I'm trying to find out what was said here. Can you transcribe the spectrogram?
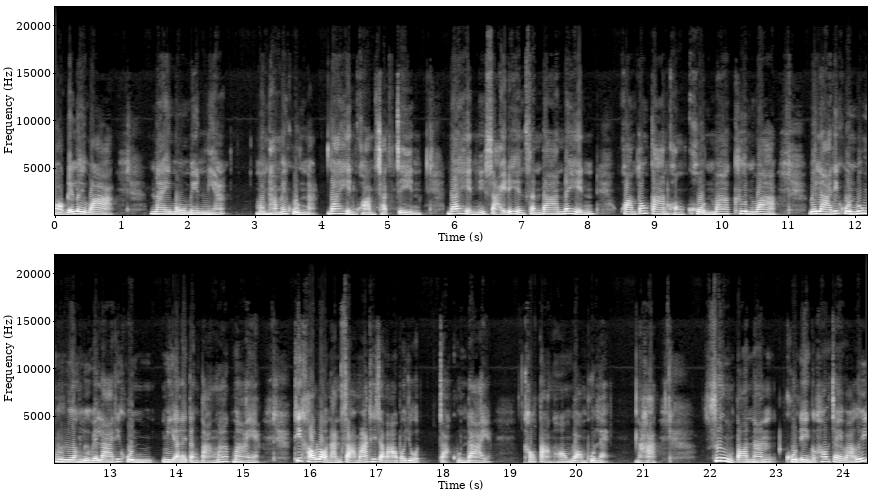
บอกได้เลยว่า ในโมเมนต์เนี้ยมันทำให้คุณน่ะ ได้เห็นความชัดเจน ได้เห็นนิสัยได้เห็นสันดานได้เห็นความต้องการของคนมากขึ้นว่า เวลาที่คุณรุ่งเรืองหรือเวลาที่คุณมีอะไรต่างๆ มากมายอะที่เขาเหล่านั้นสามารถที่จะมาเอาประโยชน์จากคุณได้ เขาต่างห้อมล้อมคุณแหละนะคะ ซึ่งตอนนั้นคุณเองก็เข้าใจว่า เอ้ย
